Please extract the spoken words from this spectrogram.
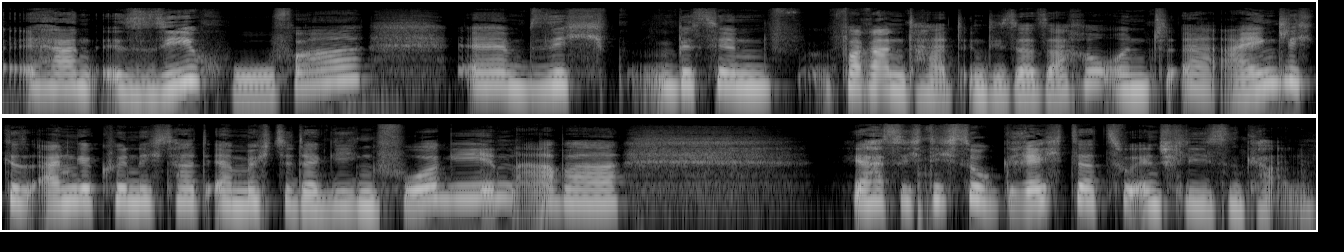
Herrn Seehofer ähm, sich ein bisschen verrannt hat in dieser Sache und äh, eigentlich angekündigt hat, er möchte dagegen vorgehen, aber ja, sich nicht so gerecht dazu entschließen kann.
